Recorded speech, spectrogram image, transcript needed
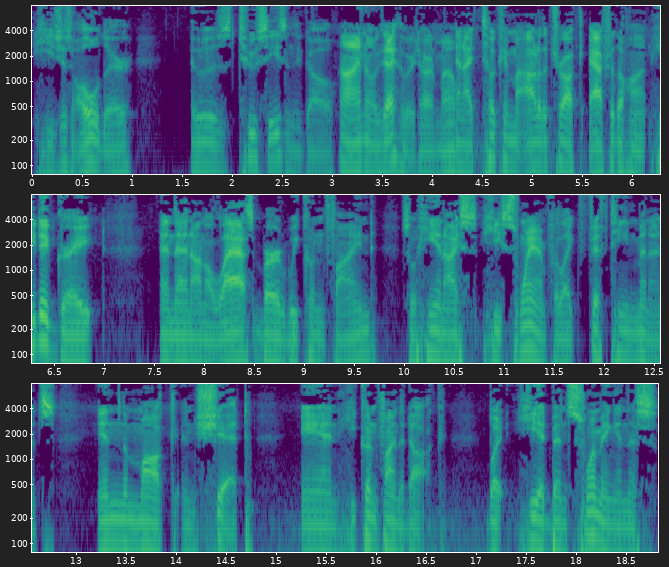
he's just older. It was two seasons ago, Oh, I know exactly what you're talking about. and I took him out of the truck after the hunt. He did great, and then on the last bird we couldn't find, so he and I he swam for like 15 minutes in the muck and shit, and he couldn't find the duck. But he had been swimming in this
